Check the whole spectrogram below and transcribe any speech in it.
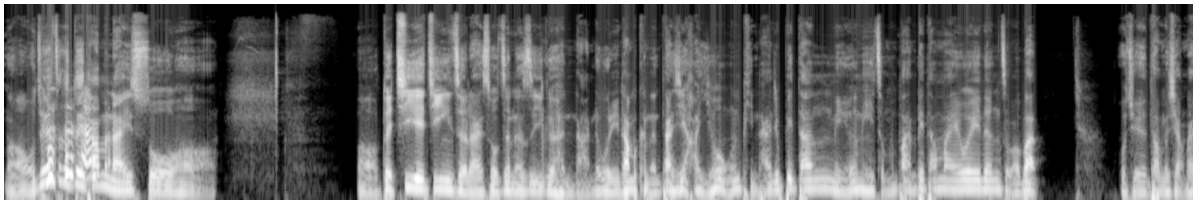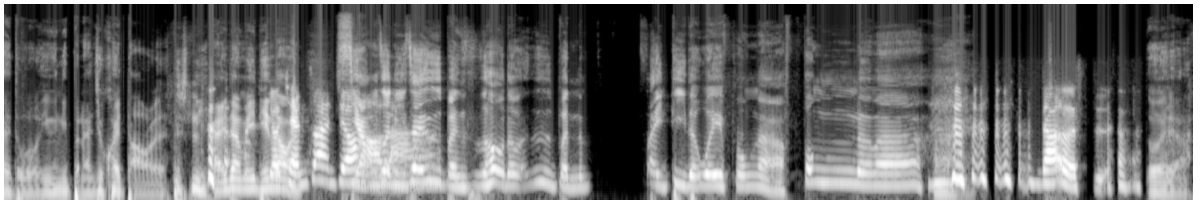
啊，我觉得这个对他们来说，哈，哦，对企业经营者来说，真的是一个很难的问题。他们可能担心，啊，以后我们品牌就被当美而美怎么办？被当麦威登怎么办？我觉得他们想太多了，因为你本来就快倒了，你还在每天到晚想着你在日本时候的日本的。在地的威风啊，疯了吗？都要饿死。对呀。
